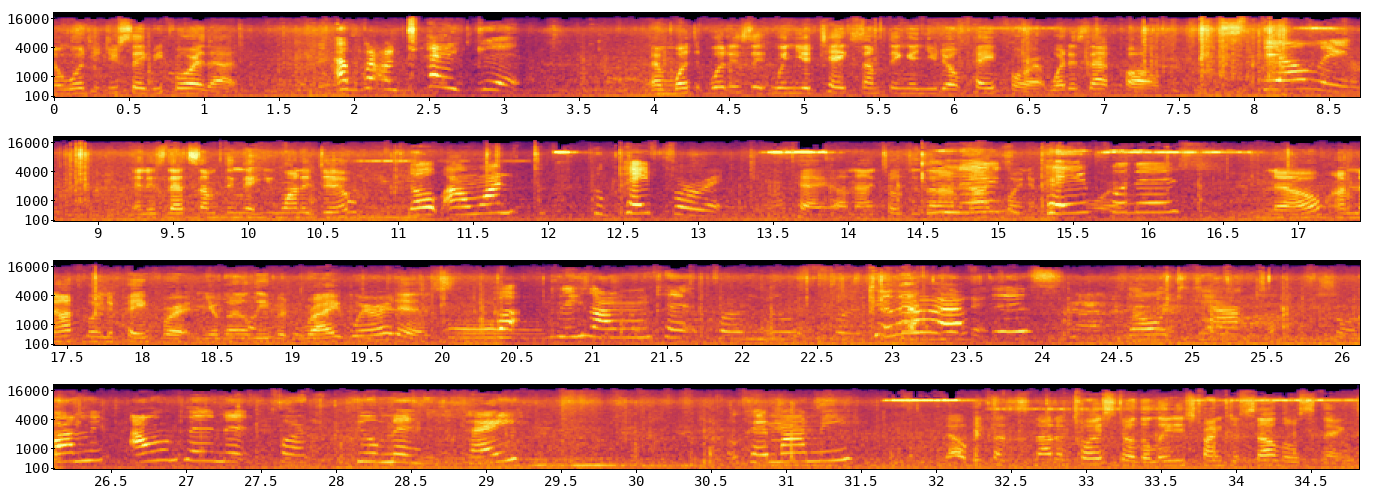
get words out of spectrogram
No, what did you say before that? I'm gonna take it. And what what is it when you take something and you don't pay for it? What is that called? Stealing. And is that something that you want to do? Nope, I want to pay for it. Okay, and I told you that I'm not going to pay pay for for it. this? No, I'm not going to pay for it, and you're going to leave it right where it is. But please, I won't pay it for you. Can I have this? No, you can't. Mommy, I won't pay it for a few okay? Okay, mommy? No, because it's not a toy store. The lady's trying to sell those things.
